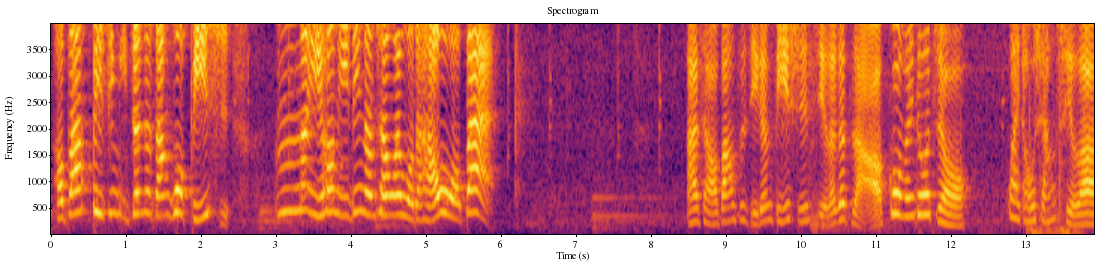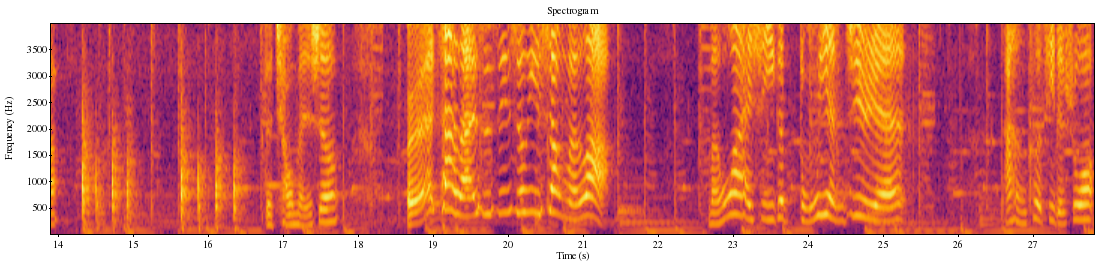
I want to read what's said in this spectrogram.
好吧，毕竟你真的当过鼻屎，嗯，那以后你一定能成为我的好伙伴。阿乔帮自己跟鼻屎洗了个澡，过没多久，外头响起了的敲门声。哎，看来是新生意上门了。门外是一个独眼巨人，他很客气的说：“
